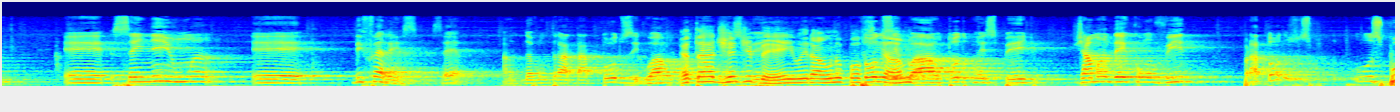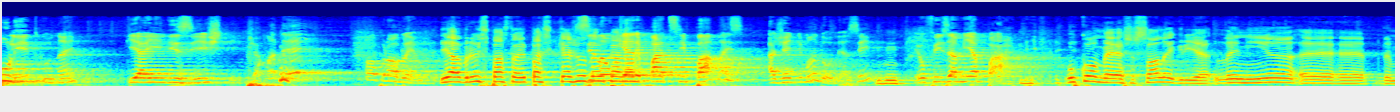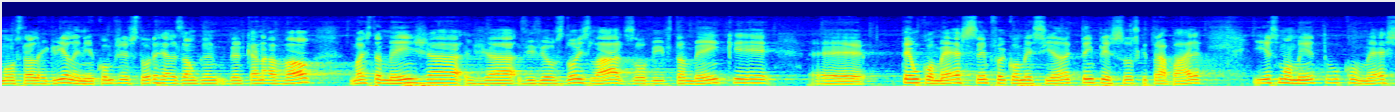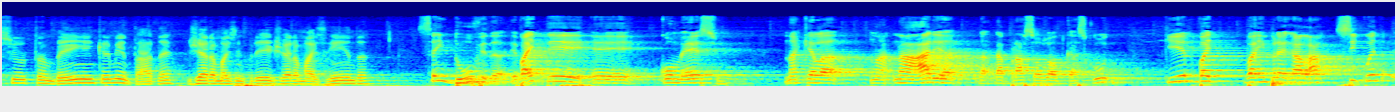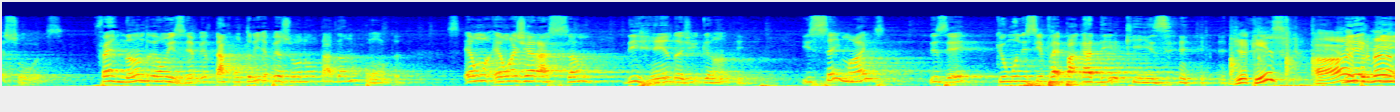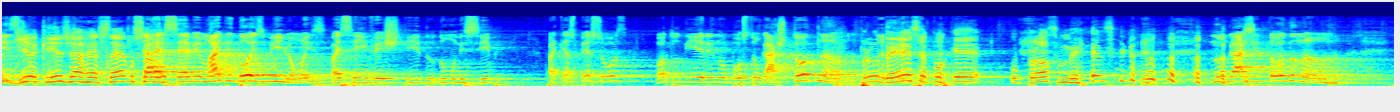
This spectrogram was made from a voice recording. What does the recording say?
é, sem nenhuma é, diferença, certo? Nós vamos tratar todos igual. É terra de gente de bem, o Iraúna o povo todos se igual, todo com respeito. Já mandei convite para todos os, os, políticos, né? Que ainda existem. Já mandei. Qual o problema? E abriu espaço também para que ajudar Se não o canal. querem participar, mas a gente mandou, né? Assim, uhum. eu fiz a minha parte. O comércio, só alegria. Leninha é, é, demonstra alegria, Leninha, como gestora, realizar um grande carnaval, mas também já, já viveu os dois lados, ou vive também, que é, tem um comércio, sempre foi comerciante, tem pessoas que trabalham, e esse momento o comércio também é incrementado, né? Gera mais emprego, gera mais renda. Sem dúvida. Vai ter é, comércio naquela, na, na área da, da, Praça Oswaldo Cascudo, que ele vai, vai empregar lá 50 pessoas. Fernando é um exemplo, ele está com 30 pessoas, não está dando conta. É uma, é uma geração de renda gigante. E sem mais dizer que o município vai pagar dia 15. Dia 15? Ah, dia, primeiro, 15, dia 15 já recebe o Já recebe mais de 2 milhões, vai ser investido no município, para que as pessoas bota o dinheiro no bolso, não gaste todo não. Prudência, porque o próximo mês. não gaste todo não.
